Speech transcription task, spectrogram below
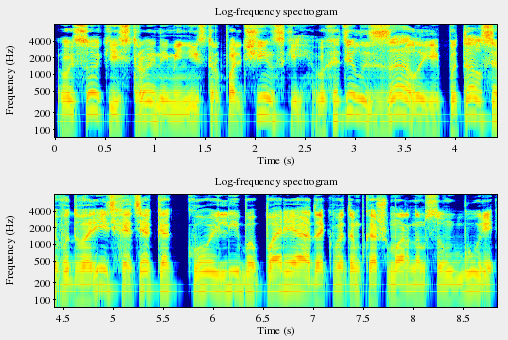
Высокий, стройный министр Пальчинский выходил из зала и пытался выдворить хотя какой-либо порядок в этом кошмарном сумбуре,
